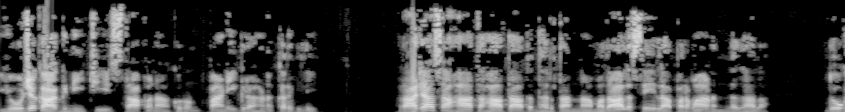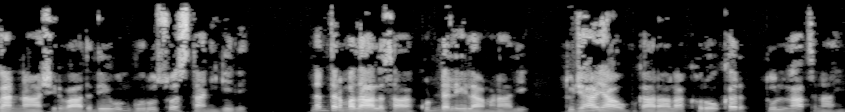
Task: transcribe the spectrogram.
योजकाग्नीची स्थापना करून पाणी ग्रहण करविले. राजाचा हात हातात धरताना मदालसेला परमानंद झाला. दोघांना आशीर्वाद देऊन गुरु स्वस्थानी गेले. नंतर मदालसा कुंडलेला म्हणाली तुझ्या या उपकाराला खरोखर तुलनाच नाही.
